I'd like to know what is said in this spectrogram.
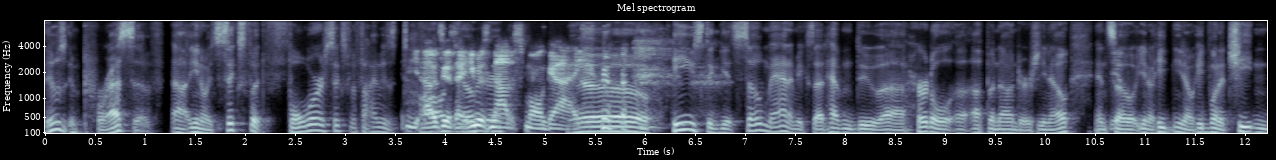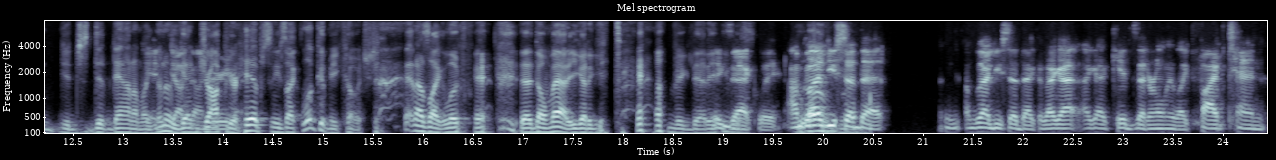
it was impressive. Uh, you know, he's six foot four, six foot five. Is yeah, I was gonna say he was not a small guy. no, he used to get so mad at me because I'd have him do uh, hurdle uh, up and unders, you know. And so, yeah. you know, he, you know, he'd want to cheat and you just dip down. I'm like, yeah, no, no, you got to drop your hips. And he's like, look at me, coach. and I was like, look, man, that don't matter. You got to get down, Big Daddy. Exactly. I'm glad you said that. I'm glad you said that because I got I got kids that are only like five ten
